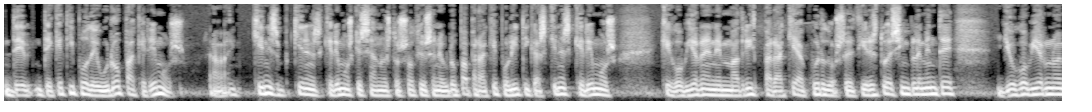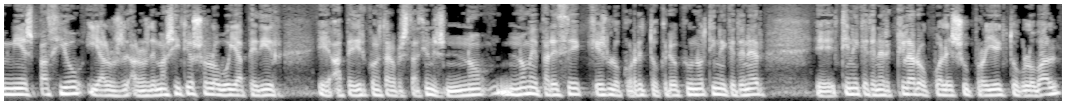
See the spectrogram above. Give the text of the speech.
de, de qué tipo de Europa queremos. ¿Quiénes, ¿Quiénes queremos que sean nuestros socios en Europa? ¿Para qué políticas? ¿Quiénes queremos que gobiernen en Madrid? ¿Para qué acuerdos. Es decir, esto es simplemente yo gobierno en mi espacio y a los, a los demás sitios solo voy a pedir, eh, a pedir contraprestaciones. No, no me parece que es lo correcto. Creo que uno tiene que tener, eh, tiene que tener claro cuál es su proyecto global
